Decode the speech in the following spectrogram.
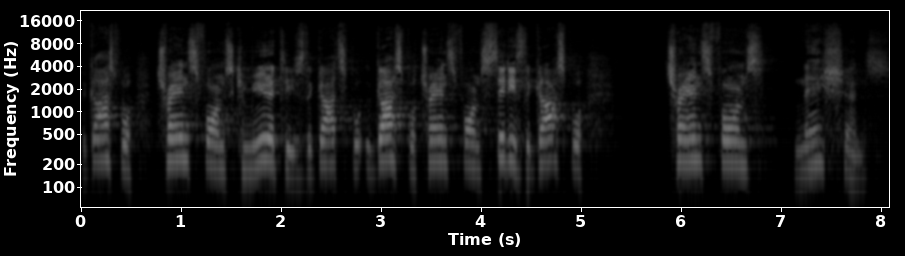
The gospel transforms communities. The gospel, the gospel transforms cities. The gospel transforms nations.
